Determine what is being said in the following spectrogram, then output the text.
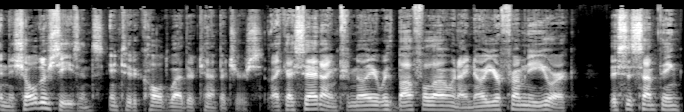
in the shoulder seasons into the cold weather temperatures? Like I said, I'm familiar with Buffalo and I know you're from New York. This is something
